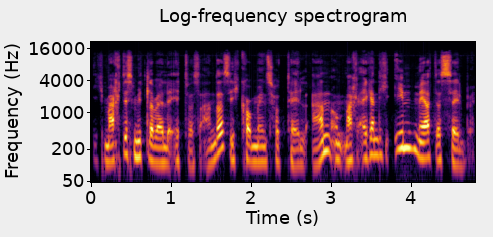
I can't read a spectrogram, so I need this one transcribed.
ich mache das mittlerweile etwas anders. Ich komme ins Hotel an und mache eigentlich immer dasselbe.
